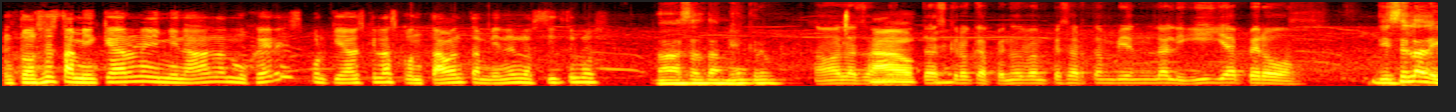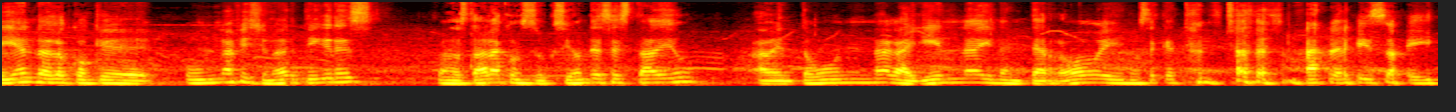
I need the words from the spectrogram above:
Entonces también quedaron eliminadas las mujeres, porque ya ves que las contaban también en los títulos. No, esas también creo. No, las Ah, creo que apenas va a empezar también la liguilla, pero Dice la leyenda, loco, que un aficionado de Tigres, cuando estaba la construcción de ese estadio, aventó una gallina y la enterró y no sé qué tanta desmadre hizo ahí.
